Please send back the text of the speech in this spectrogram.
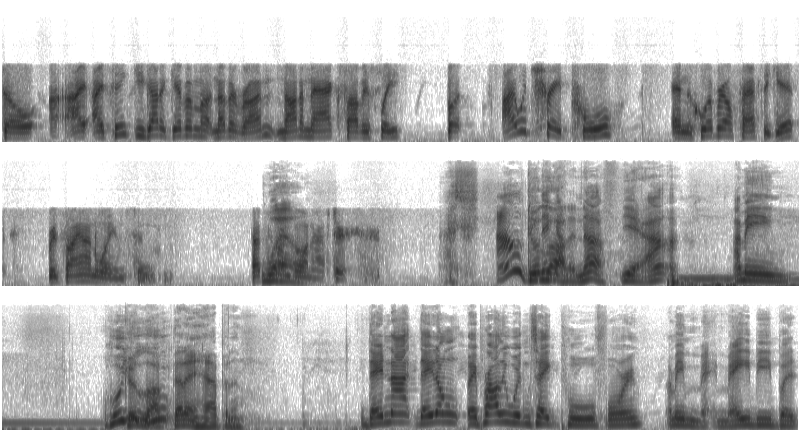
So I, I think you got to give him another run. Not a max, obviously, but I would trade Poole and whoever else I have to get for Zion Williamson. That's what I'm going after. I don't Good think they luck. got enough. Yeah, I, I mean, who Good you? Good luck. Who, That ain't happening. they not. They don't. They probably wouldn't take Poole for him. I mean, may- maybe, but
